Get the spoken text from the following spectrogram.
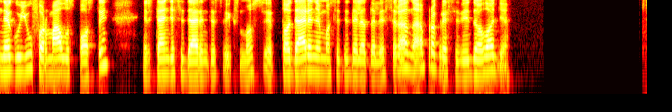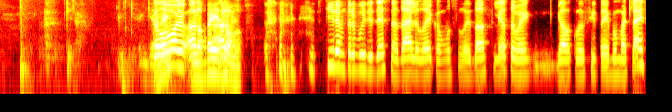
negu jų formalūs postai ir stengiasi derintis veiksmus ir to derinimosi didelė dalis yra, na, progresyvi ideologija. Gerai, Galvoju, ar, labai įdomu. Skiriam turbūt didesnę dalį laiko mūsų laidos Lietuvai, gal klausytojai mum atleis,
